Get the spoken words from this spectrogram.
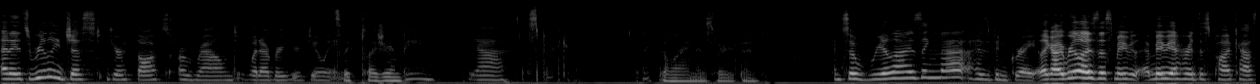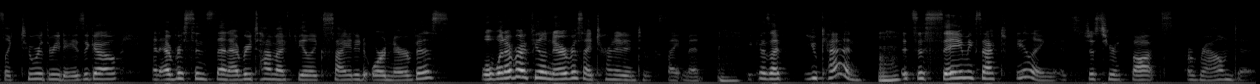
and it's really just your thoughts around whatever you're doing. It's like pleasure and pain, yeah. the spectrum. Like the line is very thin. And so realizing that has been great. Like I realized this maybe maybe I heard this podcast like 2 or 3 days ago and ever since then every time I feel excited or nervous, well whenever I feel nervous I turn it into excitement Mhm. because I you can. Mhm. It's the same exact feeling. It's just your thoughts around it.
